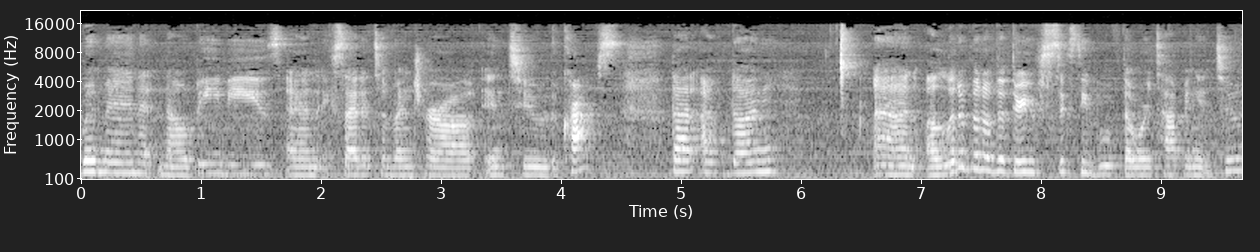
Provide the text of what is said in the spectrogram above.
women, now babies, and excited to venture out into the crafts that I've done and a little bit of the 360 booth that we're tapping into.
